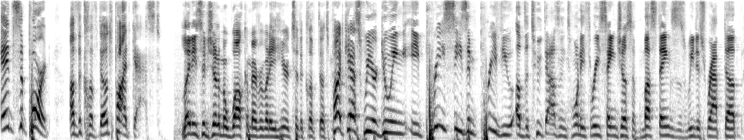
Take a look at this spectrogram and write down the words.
and support of the Cliff Notes podcast. Ladies and gentlemen, welcome everybody here to the Cliff Notes podcast. We are doing a preseason preview of the 2023 St. Joseph Mustangs as we just wrapped up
